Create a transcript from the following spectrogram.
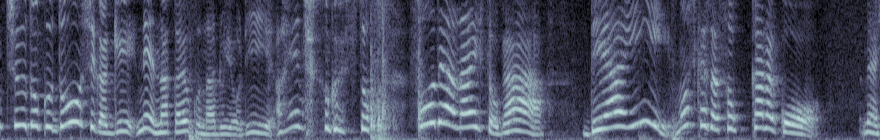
ン中毒同士がげ、ね、仲良くなるよりアヘン中毒の人そうではない人が出会いもしかしたらそこからこう、ね、引っ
